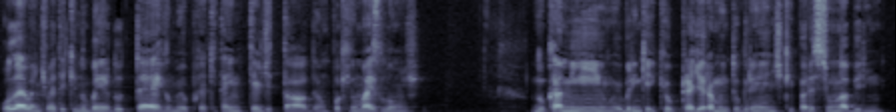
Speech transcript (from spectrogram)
Ô Léo, a gente vai ter que ir no banheiro do térreo, meu, porque aqui tá interditado, é um pouquinho mais longe. No caminho, eu brinquei que o prédio era muito grande, que parecia um labirinto.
